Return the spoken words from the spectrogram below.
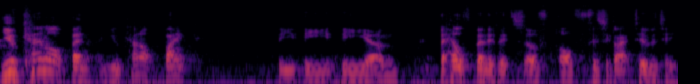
You cannot, ben you cannot bank the, the, the, um, the health benefits of, of physical activity.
